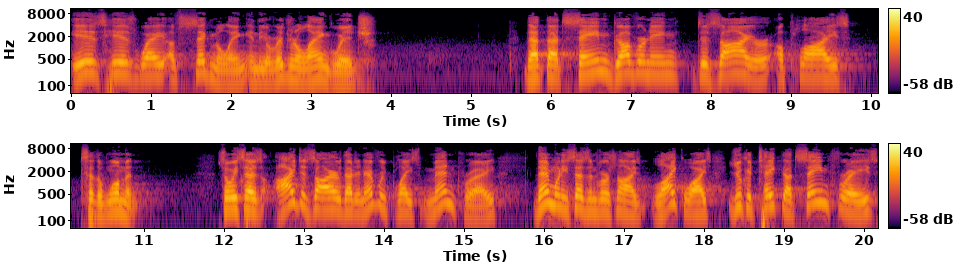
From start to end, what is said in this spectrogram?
is his way of signaling in the original language that that same governing desire applies to the woman. So he says, I desire that in every place men pray. Then, when he says in verse 9, likewise, you could take that same phrase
